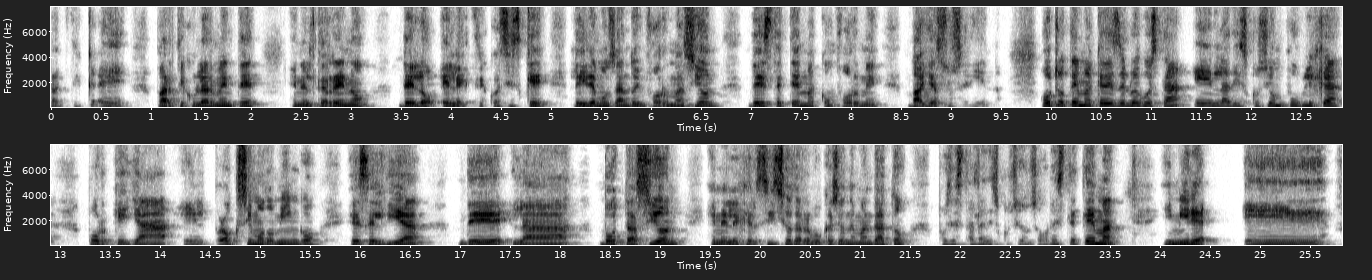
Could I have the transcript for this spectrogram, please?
eh, particularmente en el terreno de lo eléctrico. Así es que le iremos dando información de este tema conforme vaya sucediendo. Otro tema que desde luego está en la discusión pública porque ya el próximo domingo es el día de la votación en el ejercicio de revocación de mandato, pues está la discusión sobre este tema. Y mire, eh,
